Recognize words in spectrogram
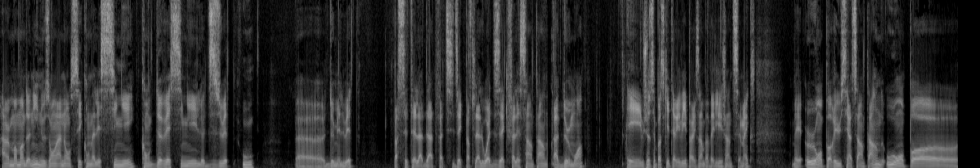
à un moment donné, ils nous ont annoncé qu'on allait signer, qu'on devait signer le 18 août 2008, euh, parce que c'était la date fatidique, parce que la loi disait qu'il fallait s'entendre à deux mois. Et je ne sais pas ce qui est arrivé, par exemple, avec les gens de CEMEX, mais eux n'ont pas réussi à s'entendre ou ont pas. Euh,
